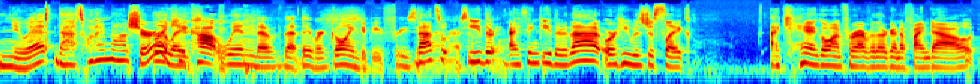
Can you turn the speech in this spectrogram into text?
knew it? That's what I'm not sure. Like, Like, he caught wind of that they were going to be freezing. that's them or what, either. I think either that or he was just like, I can't go on forever. They're going to find out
